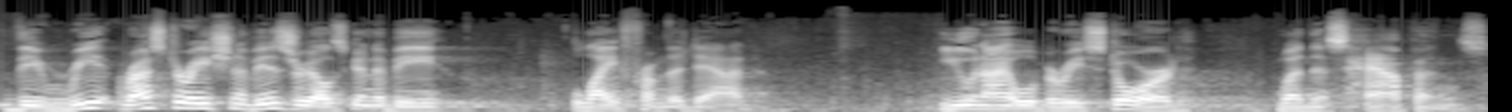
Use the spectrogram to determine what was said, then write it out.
the re, restoration of Israel is going to be life from the dead. You and I will be restored when this happens.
